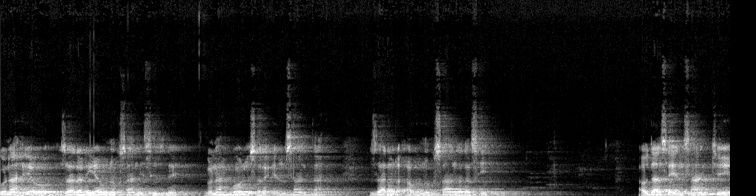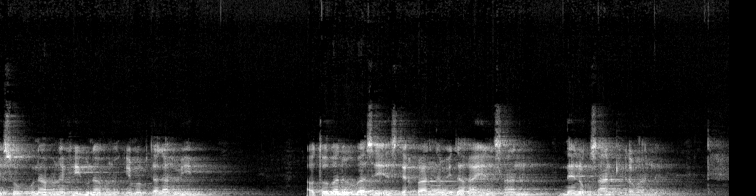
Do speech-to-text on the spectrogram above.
ګناه یو ضرري او نقصاني څیز دی ګناه کولو سره انسان ته ضرر او نقصان رسی او داسې انسان چې څوک ګناهونه کوي ګناهونو کې مبتلا وي او توبه نه وباسي استغفار نه وي دغه انسان د نقصان کې روان دی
